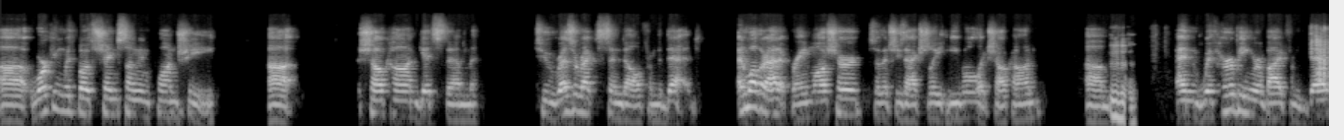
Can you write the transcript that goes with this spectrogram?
uh, working with both Shang Tsung and Quan Chi, uh, Shao Kahn gets them to resurrect Sindel from the dead. And while they're at it, brainwash her so that she's actually evil, like Shao Kahn. Um, Mhm. and with her being revived from the dead,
